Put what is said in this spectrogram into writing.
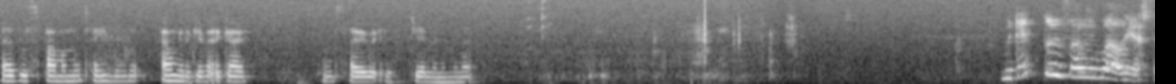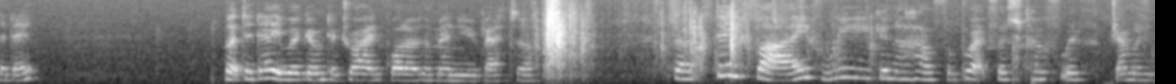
there's the spam on the table. But I'm going to give it a go. And so is Jim in a minute. We did do very well yesterday. But today we're going to try and follow the menu better. So day five, we're gonna have for breakfast toast with jam and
